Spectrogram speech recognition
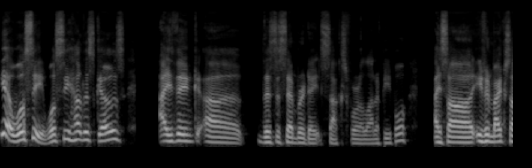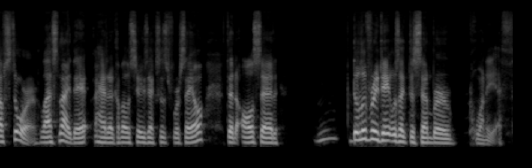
yeah, we'll see. We'll see how this goes. I think uh this December date sucks for a lot of people. I saw even Microsoft Store last night. They had a couple of Series X's for sale that all said mm, delivery date was like December 20th,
